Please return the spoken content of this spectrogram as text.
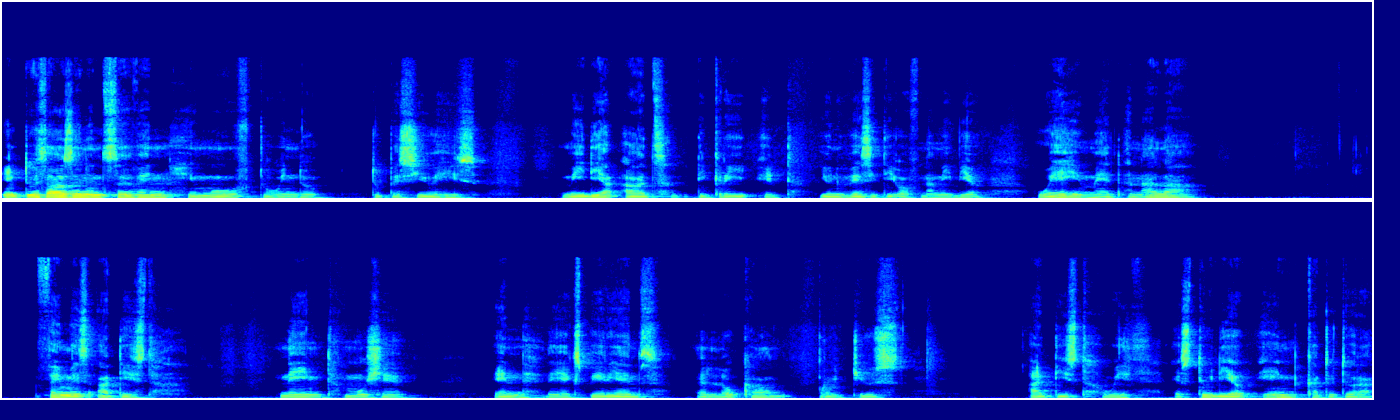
In 2007, he moved to Windhoek to pursue his media arts degree at University of Namibia, where he met another famous artist named Mushe and they experienced a local produced artist with studio in Katutura.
